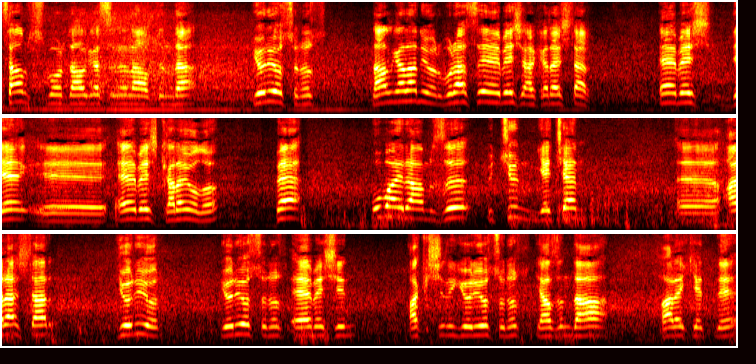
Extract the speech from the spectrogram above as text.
Samspor dalgasının altında görüyorsunuz dalgalanıyor. Burası E5 arkadaşlar. E5 de e, E5 karayolu ve bu bayrağımızı bütün geçen e, araçlar görüyor. Görüyorsunuz E5'in akışını görüyorsunuz. Yazın daha hareketli.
